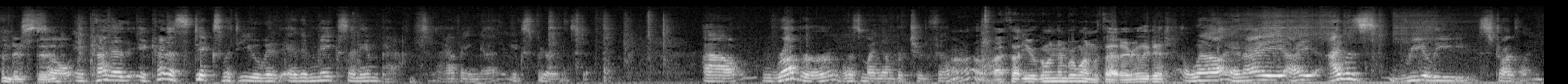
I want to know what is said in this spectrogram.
Understood. So it kind of it kind of sticks with you, and, and it makes an impact having uh, experienced it. Uh, Rubber was my number two film. Oh, I thought you were going number one with that. I really did. Well, and I, I, I was really struggling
